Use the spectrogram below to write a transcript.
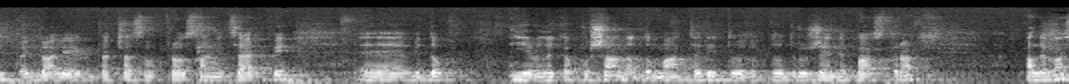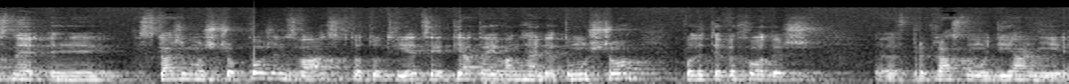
і так далі, як та часом в православній церкві. Е, Є велика пошана до матері, до, до дружини пастора. Але, власне, е, скажемо, що кожен з вас, хто тут є, це є п'ята Євангелія, тому що коли ти виходиш в прекрасному діянні,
